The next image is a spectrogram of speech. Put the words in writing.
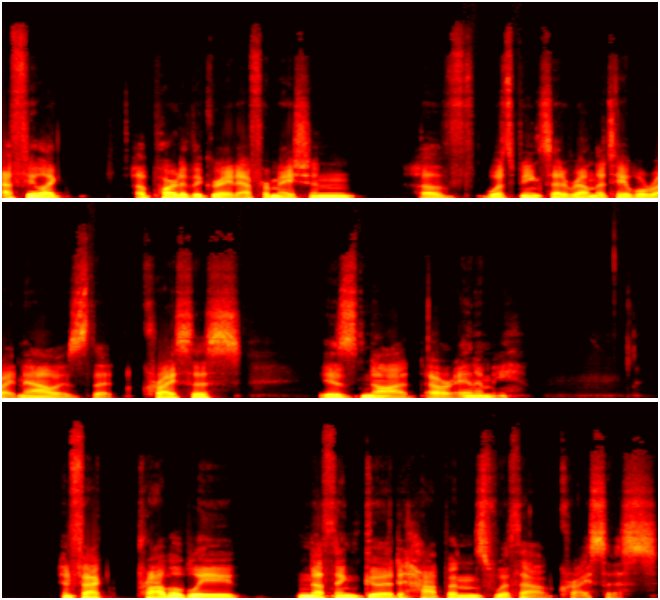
I feel like a part of the great affirmation of what's being said around the table right now is that crisis is not our enemy. In fact, probably nothing good happens without crisis.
